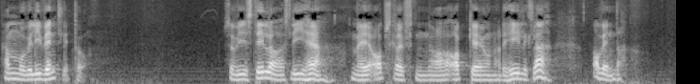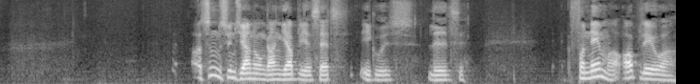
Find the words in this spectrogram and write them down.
ham må vi lige vente lidt på. Så vi stiller os lige her med opskriften og opgaven og det hele klar og venter. Og sådan synes jeg nogle gange, jeg bliver sat i Guds ledelse. Fornemmer, oplever,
